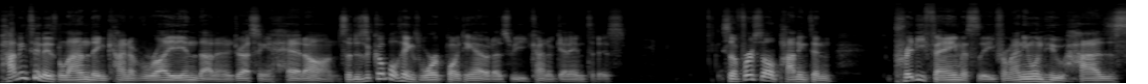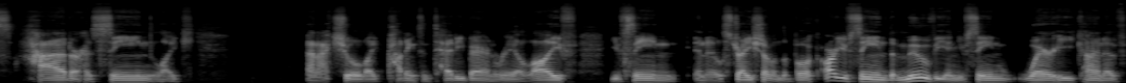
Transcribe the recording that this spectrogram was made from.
Paddington is landing kind of right in that and addressing it head on. So there's a couple of things worth pointing out as we kind of get into this. So first of all, Paddington, pretty famously, from anyone who has had or has seen like an actual like Paddington teddy bear in real life. You've seen an illustration of him in the book, or you've seen the movie and you've seen where he kind of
